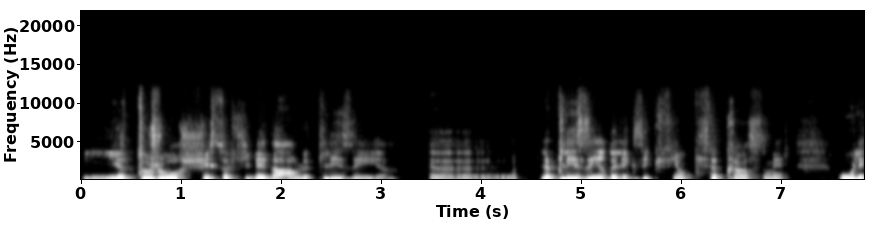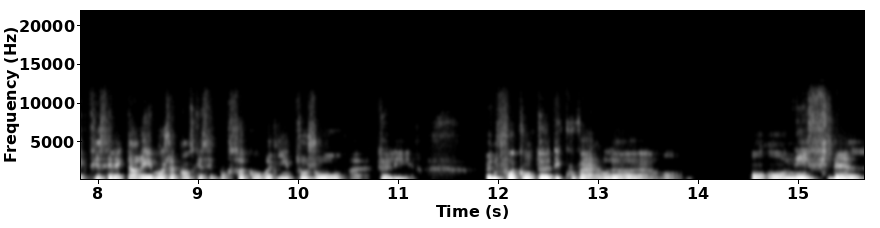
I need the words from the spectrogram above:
il y a toujours chez Sophie Bédard le plaisir, le plaisir de l'exécution qui se transmet aux lectrices et lecteurs. Et moi, je pense que c'est pour ça qu'on revient toujours te lire. Une fois qu'on t'a découvert, là, on, est fidèle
